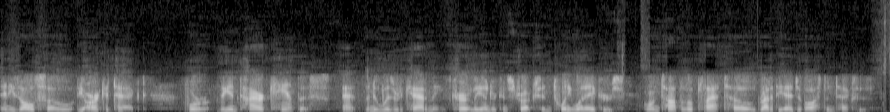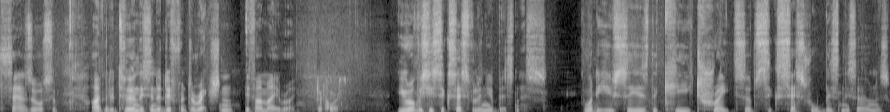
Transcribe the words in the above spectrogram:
And he's also the architect for the entire campus at the new Wizard Academy. It's currently under construction, 21 acres, on top of a plateau right at the edge of Austin, Texas. Sounds awesome. I'm going to turn this in a different direction, if I may, Roy. Of course. You're obviously successful in your business. What do you see as the key traits of successful business owners?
